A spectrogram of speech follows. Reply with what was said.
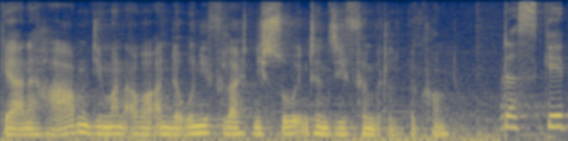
gerne haben, die man aber an der Uni vielleicht nicht so intensiv vermittelt bekommt. Das geht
